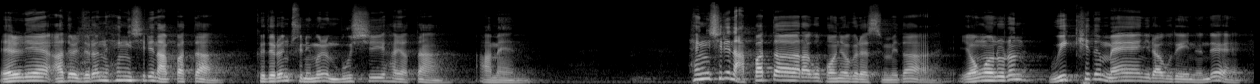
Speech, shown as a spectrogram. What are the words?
엘리의 아들들은 행실이 나빴다. 그들은 주님을 무시하였다. 아멘. 행실이 나빴다라고 번역을 했습니다. 영어로는 wicked man이라고 되어 있는데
